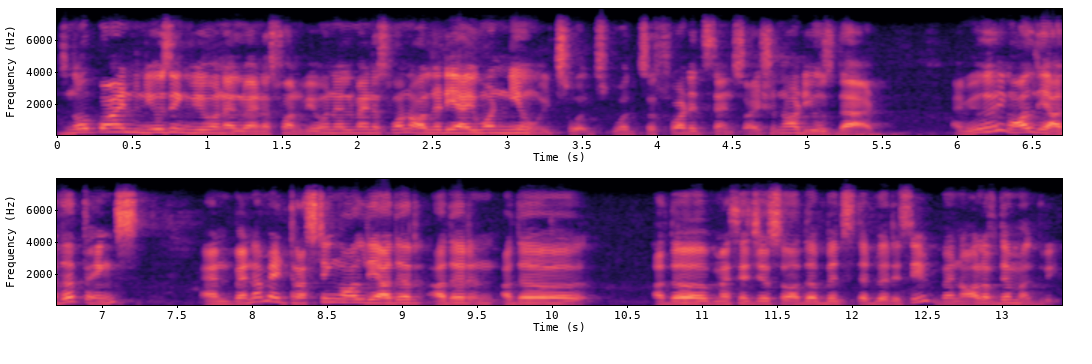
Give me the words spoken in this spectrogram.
There's no point in using V1L minus 1. V1L minus 1 already I1 knew. It's what, it's, what, that's what it sends. So I should not use that. I'm using all the other things. And when am I trusting all the other other other other messages or other bits that were received when all of them agree.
